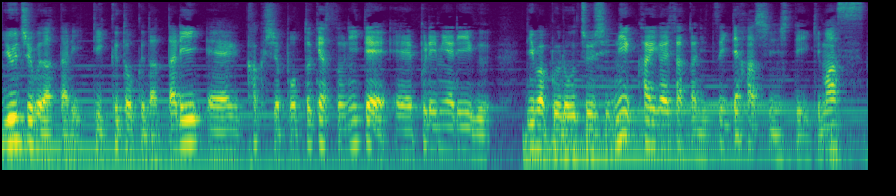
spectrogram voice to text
YouTube だったり、TikTok だったり、え各種ポッドキャストにて、えプレミアリーグ、リバプールを中心に海外サッカーについて発信していきます。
